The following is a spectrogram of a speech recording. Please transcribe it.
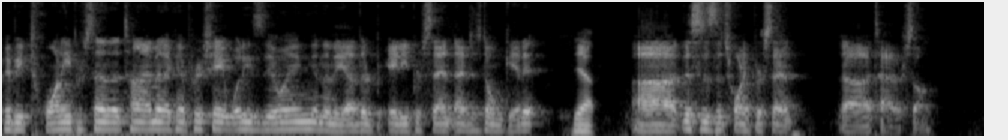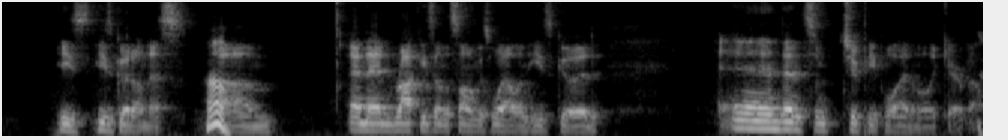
maybe twenty percent of the time, and I can appreciate what he's doing, and then the other eighty percent, I just don't get it. Yep. Uh, this is a twenty percent uh, Tyler song. He's he's good on this. Oh. Um, and then Rocky's on the song as well, and he's good. And then some two people I don't really care about.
